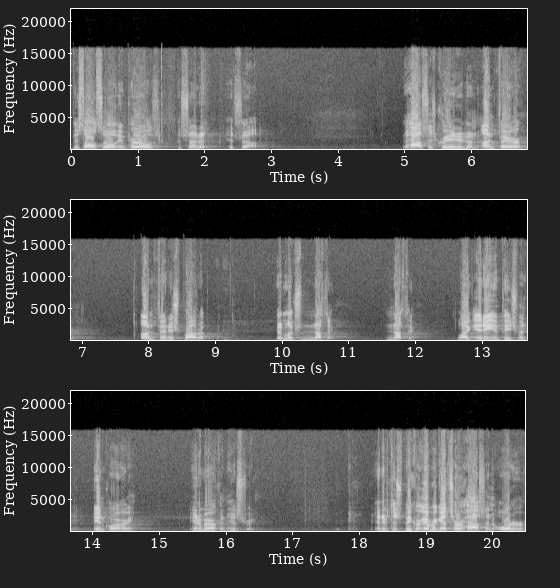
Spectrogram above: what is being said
This also imperils the Senate itself. The House has created an unfair, unfinished product that looks nothing, nothing like any impeachment inquiry in American history. And if the Speaker ever gets her House in order,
